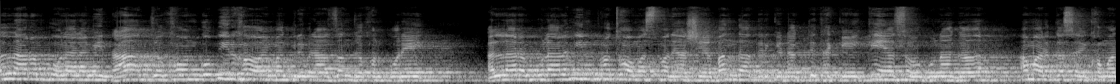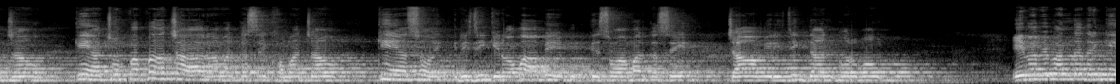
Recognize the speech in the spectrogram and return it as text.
আল্লাহ রব্বুল আলমিন রাত যখন গভীর হয়, মাগরিবের আজান যখন পড়ে, আল্লাহ রব্বুল আলমিন প্রথম আসমানে আসিয়া বান্দাদেরকে ডাকতে থাকে, কে আসো গুনাগার আমার কাছে ক্ষমা চাও। কে আছো পাপা চার আমার কাছে ক্ষমা চাও। কে আসো রিজিকের অভাবে ভুগতেছো? আমার কাছে চাও, আমি রিজিক দান করব। এভাবে বান্দাদেরকে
